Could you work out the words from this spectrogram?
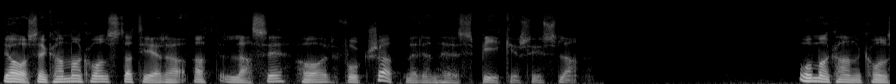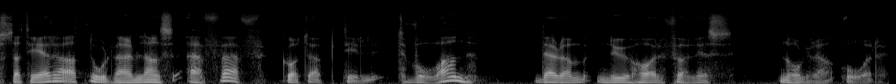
Ja, sen kan man konstatera att Lasse har fortsatt med den här speakersysslan. Och man kan konstatera att Nordvärmlands FF gått upp till tvåan där de nu har funnits några år.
